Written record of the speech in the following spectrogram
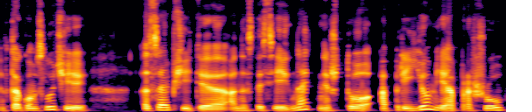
В таком случае сообщите Анастасии Игнатьевне, что о приеме я прошу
